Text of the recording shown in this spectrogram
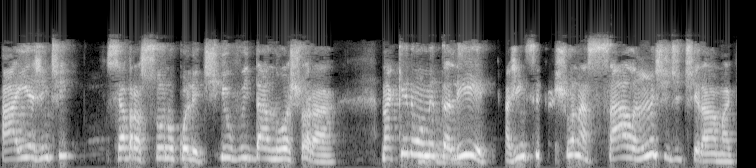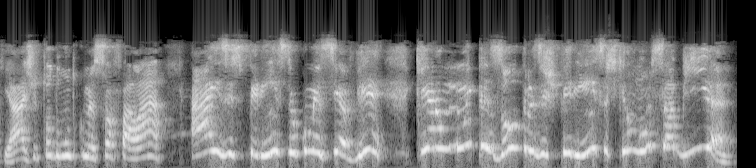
aí a gente se abraçou no coletivo e danou a chorar. Naquele momento uhum. ali, a gente se fechou na sala antes de tirar a maquiagem, todo mundo começou a falar as experiências, eu comecei a ver que eram muitas outras experiências que eu não sabia,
